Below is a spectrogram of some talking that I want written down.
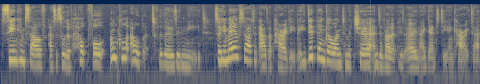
seeing himself as a sort of helpful Uncle Albert for those in need. So he may have started as a parody, but he did then go on to mature and develop his own identity and character,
